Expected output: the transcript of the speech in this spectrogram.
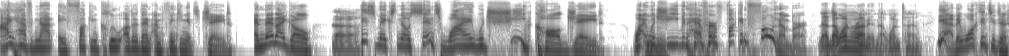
I have not a fucking clue other than I'm thinking it's Jade. And then I go, Uh, this makes no sense. Why would she call Jade? Why would Mhm. she even have her fucking phone number? that, that one run in that one time. Yeah, they walked into the.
